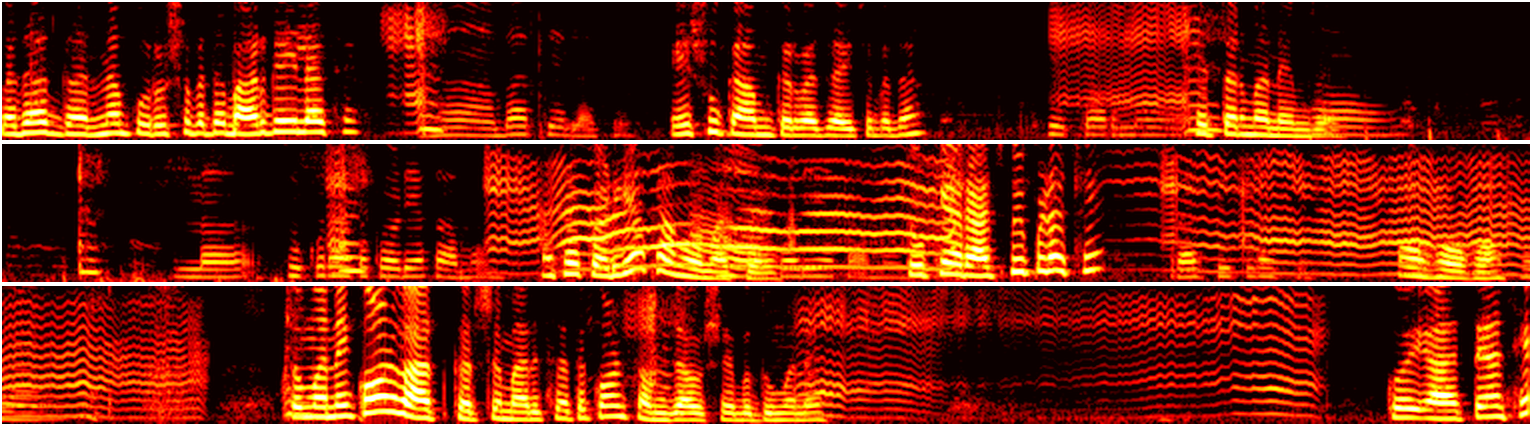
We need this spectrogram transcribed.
બધા ઘરના પુરુષો બધા બહાર ગયેલા છે? હા બાર ગયેલા છે. એ શું કામ કરવા જાય છે બધા? ખેતરમાં. ને એમ જાય? છોકરા તો કડિયા કામો. અચ્છા કડિયા કામોમાં છે? તો ક્યાં રાજપીપળા છે? રાજપીપળા ઓહો હો. તો મને કોણ વાત કરશે મારી સાથે? કોણ સમજાવશે બધું મને? કોઈ આ ત્યાં છે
